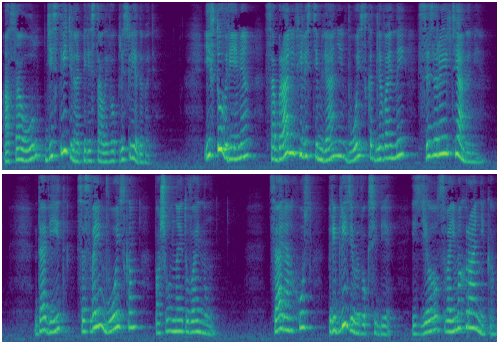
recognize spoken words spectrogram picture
а Саул действительно перестал его преследовать. И в то время собрали филистимляне войско для войны с израильтянами. Давид со своим войском пошел на эту войну. Царь Анхус приблизил его к себе и сделал своим охранником.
